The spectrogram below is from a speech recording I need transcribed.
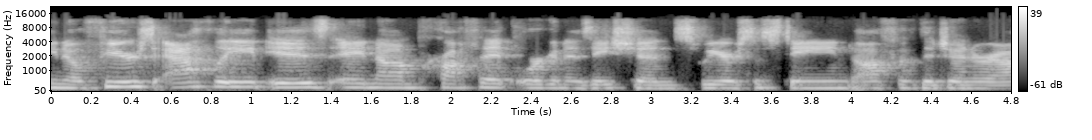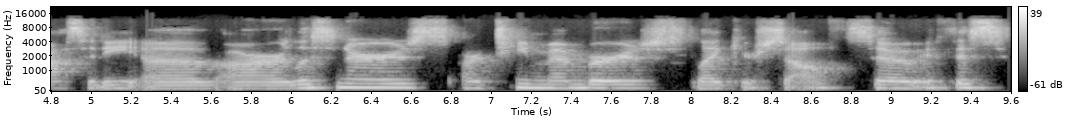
you know, Fierce Athlete is a nonprofit organization. So we are sustained off of the generosity of our listeners, our team members like yourself. So if this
